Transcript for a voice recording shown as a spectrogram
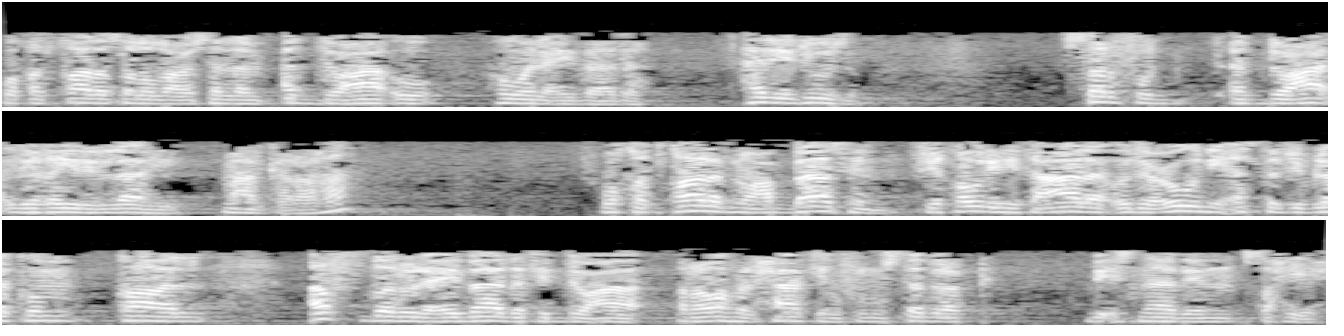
وقد قال صلى الله عليه وسلم الدعاء هو العبادة. هل يجوز صرف الدعاء لغير الله مع الكراهة؟ وقد قال ابن عباس في قوله تعالى ادعوني أستجب لكم قال أفضل العبادة الدعاء. رواه الحاكم في المستدرك بإسناد صحيح.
